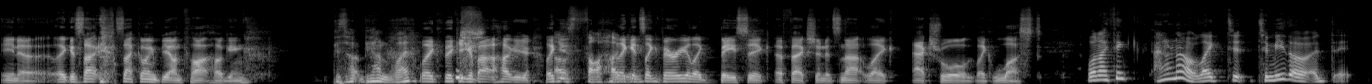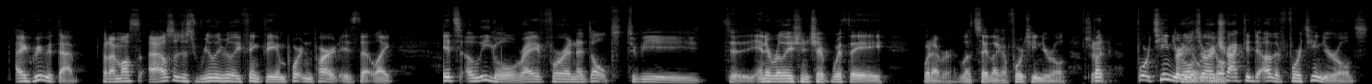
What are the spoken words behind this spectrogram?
you know like it's not it's not going beyond thought hugging. Beyond- what? like thinking about hugging like Oh, he's thought hugging. like it's like very like basic affection it's not like actual like lust Well, and I think I don't know. Like to to me though, I agree with that. But I'm also I also just really really think the important part is that like it's illegal, right, for an adult to be to, in a relationship with a whatever, let's say like a 14 year old. Sure. But 14 year olds are attracted to other 14 year olds.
